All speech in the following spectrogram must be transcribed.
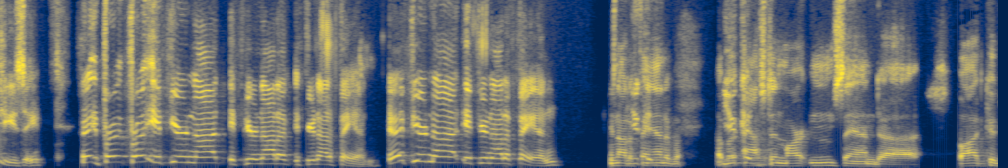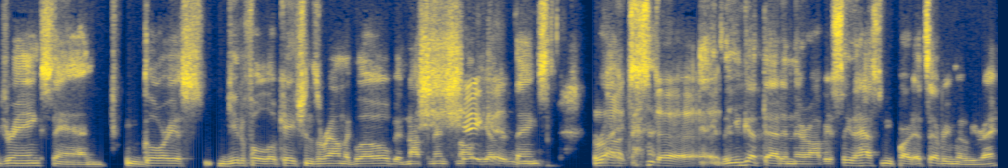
cheesy. For, for, if you're not, if you're not a, if you're not a fan, if you're not, if you're not a fan, You're not a you fan of, of you could- Aston Martins and uh, vodka drinks and glorious, beautiful locations around the globe, and not to mention all the other things. Right. you get that in there, obviously. That has to be part. That's every movie, right?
